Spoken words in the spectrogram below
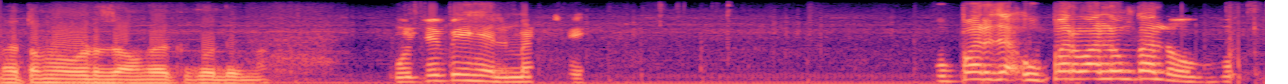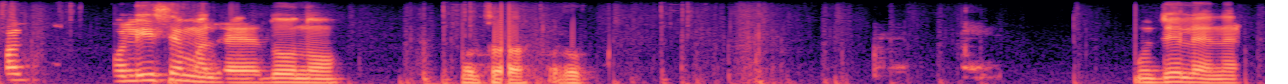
मैं तो मैं उड़ जाऊँगा एक गोली में। मुझे भी हेलमेट चाहिए। ऊपर जा- ऊपर वालों का लो। गोली से मज़ा है दोनों। अच्छा रुक। मुझे लेना है।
